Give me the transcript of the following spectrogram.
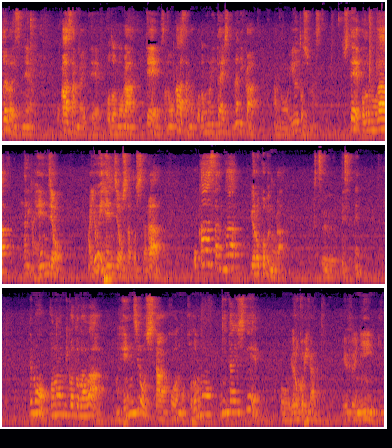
例えばですねお母さんがいて子供がいてそのお母さんが子供に対して何かあの言うとします。そして子供が何か返事を、まあ、良い返事をしたとしたらお母さんが喜ぶのが普通ですよね。でもこの御言葉は返事をした方の子供に対してこう喜びがあるというふうに言っ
